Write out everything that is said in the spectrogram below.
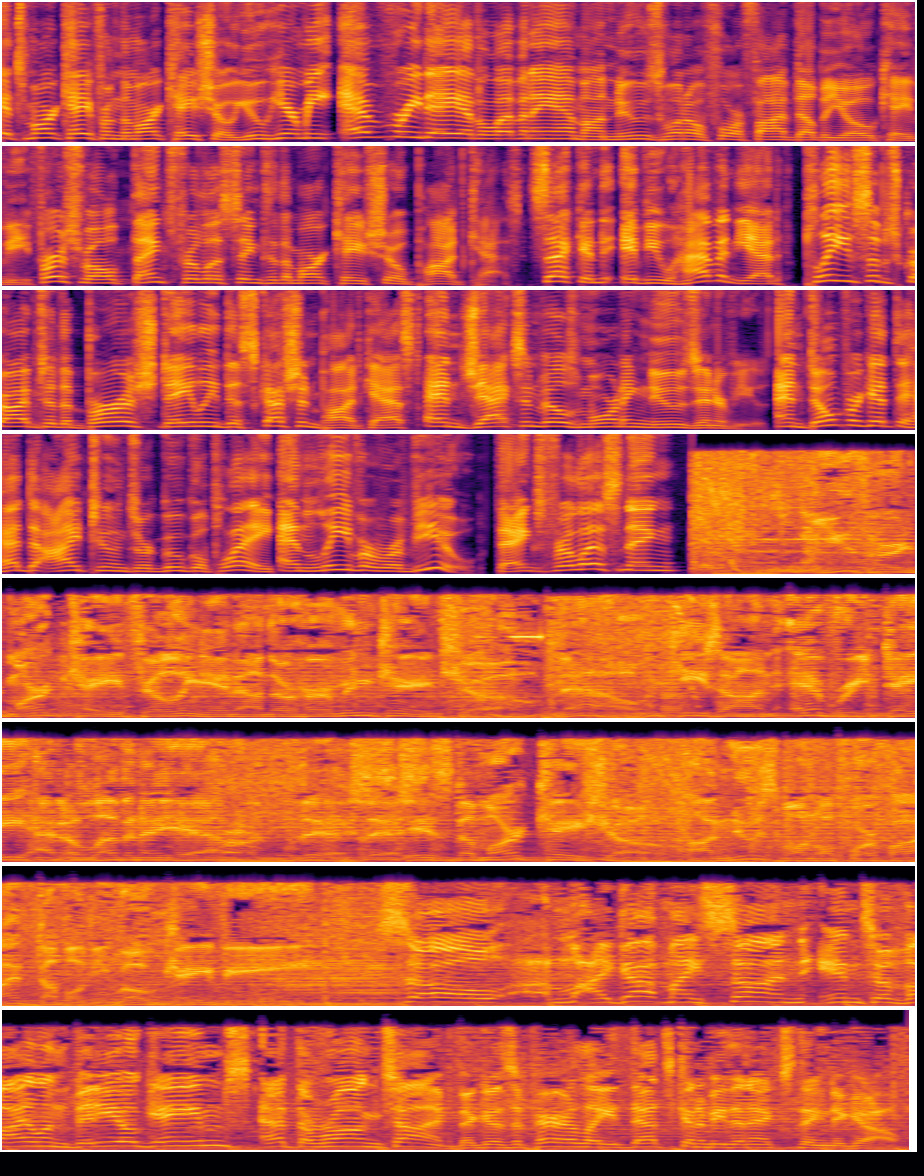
It's Mark Kaye from The Mark Kaye Show. You hear me every day at 11 a.m. on News 1045 WOKV. First of all, thanks for listening to The Mark Kaye Show podcast. Second, if you haven't yet, please subscribe to the Burrish Daily Discussion podcast and Jacksonville's Morning News interviews. And don't forget to head to iTunes or Google Play and leave a review. Thanks for listening. You've heard Mark Kaye filling in on the Herman Cain Show. Now he's on every day at 11 a.m. This is the Mark Kaye Show on News 1045 WOKV. So um, I got my son into violent video games at the wrong time because apparently that's going to be the next thing to go.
